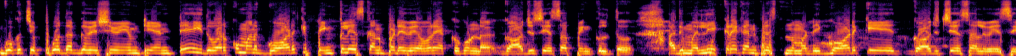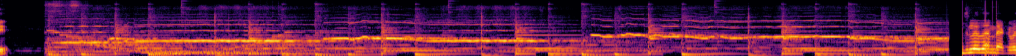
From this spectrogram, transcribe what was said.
ఇంకొక చెప్పుకోదగ్గ విషయం ఏమిటి అంటే ఇది వరకు మన గోడకి పెంకులేసి కనపడేవి ఎవరు ఎక్కకుండా. గాజు సీసా పెంకులతో. అది మళ్ళీ ఇక్కడే కనిపిస్తుంది అన్నమాట. ఈ గోడకి గాజు సీసాలు వేసి. లేదండి అక్కడ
